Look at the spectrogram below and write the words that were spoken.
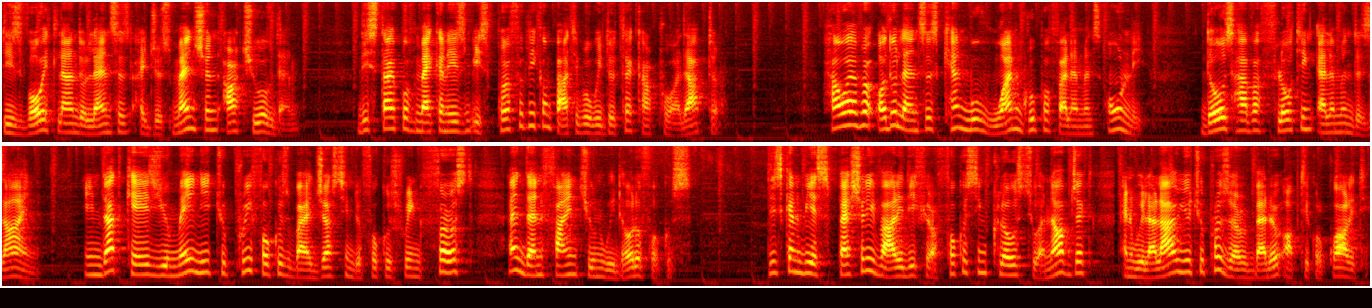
These Voigtlander lenses I just mentioned are two of them. This type of mechanism is perfectly compatible with the TechArt Pro adapter. However, other lenses can move one group of elements only. Those have a floating element design. In that case, you may need to pre-focus by adjusting the focus ring first and then fine-tune with autofocus. This can be especially valid if you are focusing close to an object and will allow you to preserve better optical quality.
